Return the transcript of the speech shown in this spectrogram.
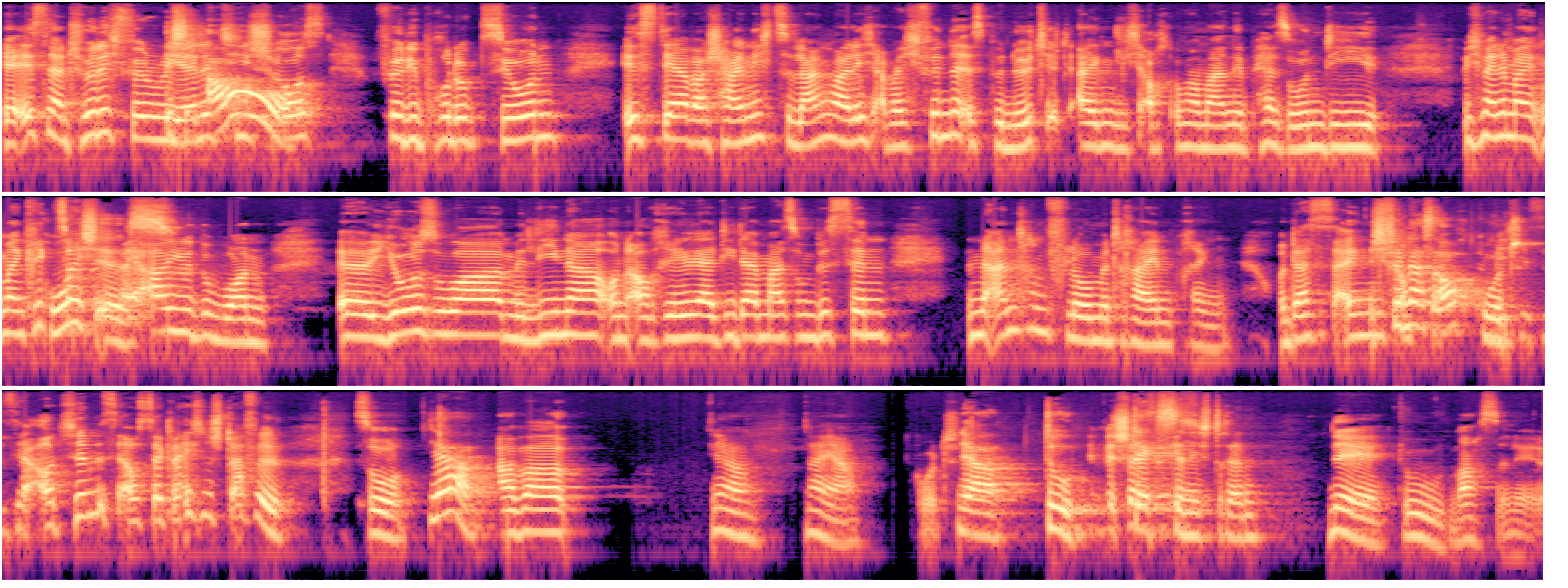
Er ist natürlich für Reality-Shows, für die Produktion ist der wahrscheinlich zu langweilig, aber ich finde, es benötigt eigentlich auch immer mal eine Person, die, ich meine, man, man kriegt Ruhig ist. bei Are You the One, äh, Josua, Melina und Aurelia, die da mal so ein bisschen einen anderen Flow mit reinbringen. Und das ist eigentlich. Ich finde das auch gut. Ist ja auch, Tim ist ja aus der gleichen Staffel. So. Ja. Aber, ja, naja, gut. Ja, du steckst ist- nicht drin. Nee, du machst du nicht.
